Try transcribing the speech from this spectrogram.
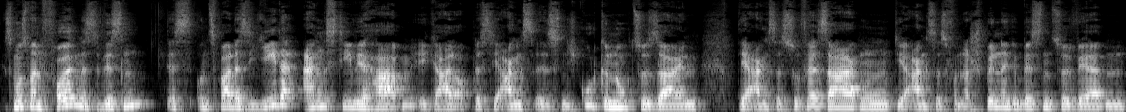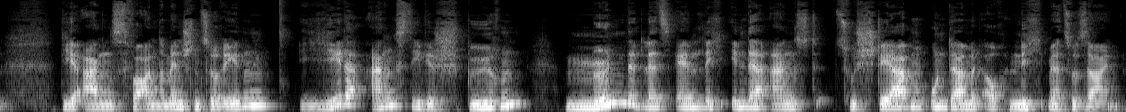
Jetzt muss man Folgendes wissen, dass, und zwar, dass jede Angst, die wir haben, egal ob das die Angst ist, nicht gut genug zu sein, die Angst ist zu versagen, die Angst ist von der Spinne gebissen zu werden, die Angst vor anderen Menschen zu reden, jede Angst, die wir spüren, mündet letztendlich in der Angst zu sterben und damit auch nicht mehr zu sein.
